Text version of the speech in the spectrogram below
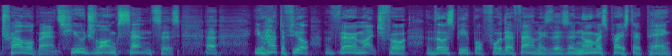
travel bans, huge, long sentences you have to feel very much for those people, for their families. There's an enormous price they're paying.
